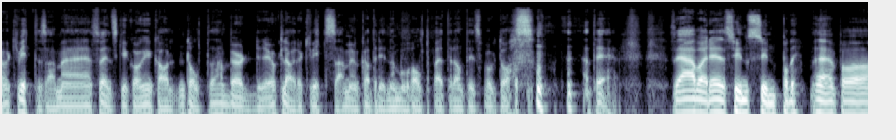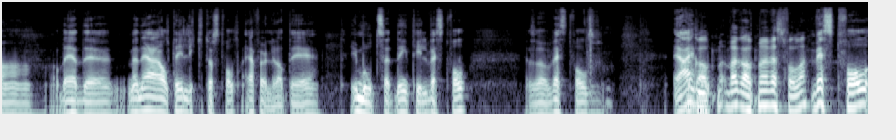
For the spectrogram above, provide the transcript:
å kvitte seg med svenskekongen Karl 12. Da burde de jo klare å kvitte seg med Katrine Moholt på et eller annet tidspunkt også. det, så jeg bare syns synd på de. eh, På, det, det, men jeg har alltid likt Østfold. Jeg føler at de, i motsetning til Vestfold altså Vestfold Hva er galt med, hva er galt med Vestfold, da? Vestfold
